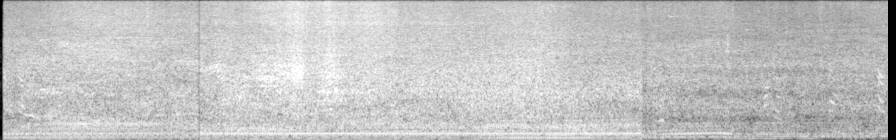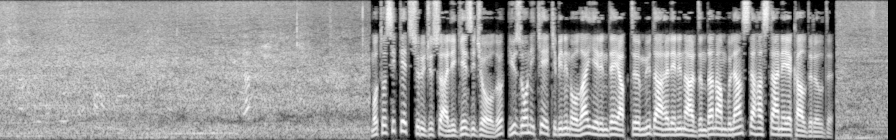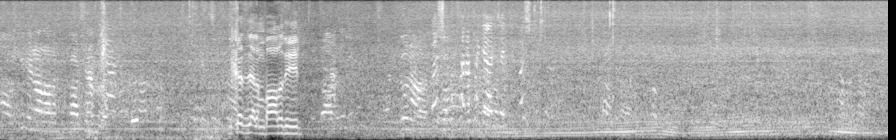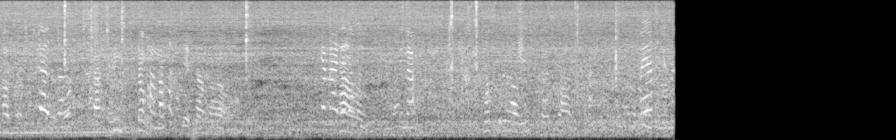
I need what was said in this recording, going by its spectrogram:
Motosiklet sürücüsü Ali Gezicioğlu, 112 ekibinin olay yerinde yaptığı müdahalenin ardından ambulansla hastaneye kaldırıldı. Abi gidin alalım karşıya mı? Dikkat edelim bağlı değil. Abi. Başı bu tarafa gelecek. Başı. Tamam. Yeter tamam. Tamam. Nasıl alayım? Ben sağ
